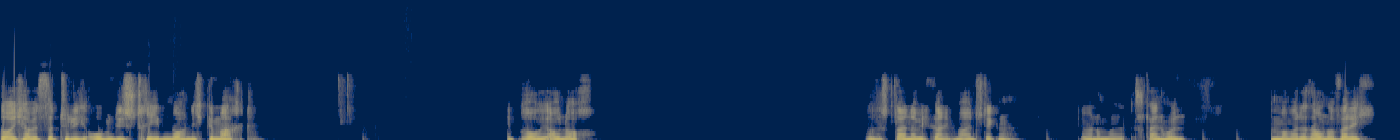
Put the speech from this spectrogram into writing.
So, ich habe jetzt natürlich oben die Streben noch nicht gemacht. Die brauche ich auch noch. Also Stein habe ich gar nicht mal einstecken. Gehen wir nochmal Stein holen. Dann machen wir das auch noch fertig.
